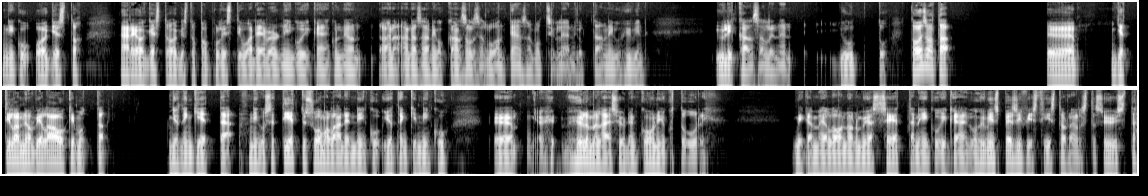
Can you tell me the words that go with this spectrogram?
niin kuin oikeisto, äärioikeisto, oikeistopopulisti, whatever, niin kuin ikään kuin ne on aina, aina saa niin kuin kansallisen luonteensa, mutta silleen niin kuin tämä on niin kuin hyvin ylikansallinen juttu. Toisaalta, öö, ja tilanne on vielä auki, mutta jotenkin, että niin kuin se tietty suomalainen niin kuin, jotenkin niin kuin, ö, hölmöläisyyden konjunktuuri, mikä meillä on, on myös se, että niin kuin ikään kuin hyvin spesifistä historiallisesta syystä,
